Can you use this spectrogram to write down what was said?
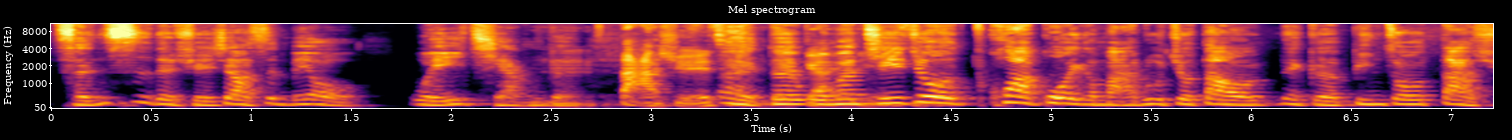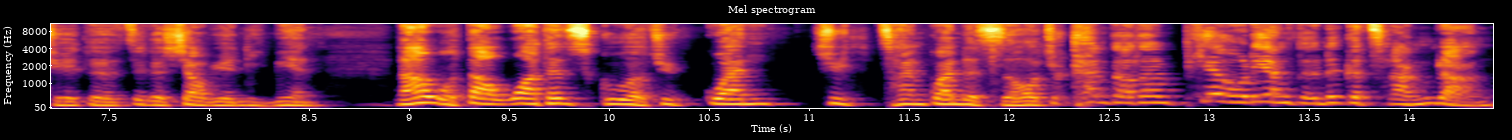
城市的学校是没有围墙的，嗯大学城哎，对，我们其实就跨过一个马路，就到那个滨州大学的这个校园里面。然后我到 Wharton School 去观去参观的时候，就看到他们漂亮的那个长廊，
